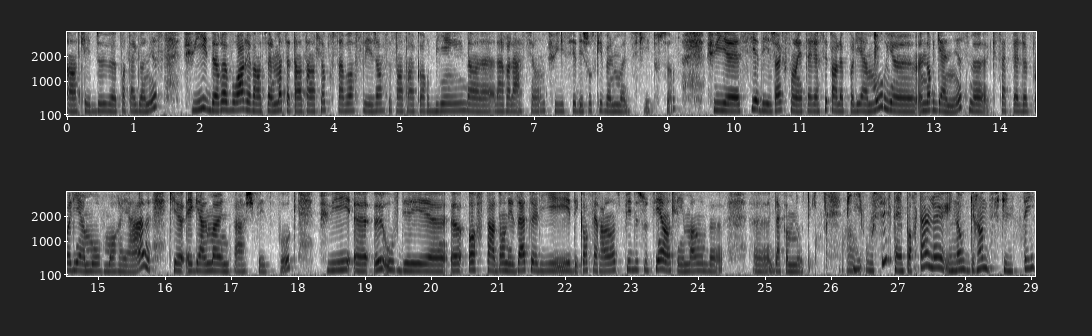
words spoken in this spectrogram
entre les deux euh, protagonistes, puis de revoir éventuellement cette entente-là pour savoir si les gens se sentent encore bien dans la, relation, puis s'il y a des choses qu'ils veulent modifier, tout ça. Puis s'il y a des gens qui sont intéressés par le polyamour, il y a un, organisme qui s'appelle le Polyamour Montréal, qui a également une page Facebook. Puis euh, eux ouvrent des euh, offrent pardon des ateliers, des conférences, puis du soutien entre les membres euh, de la communauté. Puis aussi c'est important là une autre grande difficulté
